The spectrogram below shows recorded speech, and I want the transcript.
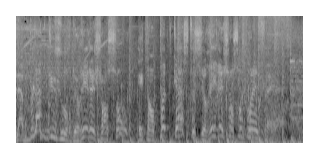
La blague du jour de Rire et Chanson est en podcast sur rireetchanson.fr.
